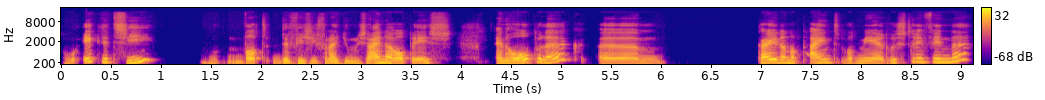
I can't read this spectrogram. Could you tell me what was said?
hoe ik dit zie, wat de visie vanuit human design daarop is en hopelijk kan je dan op het eind wat meer rust erin vinden.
